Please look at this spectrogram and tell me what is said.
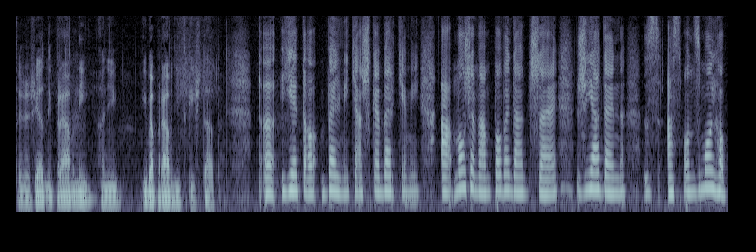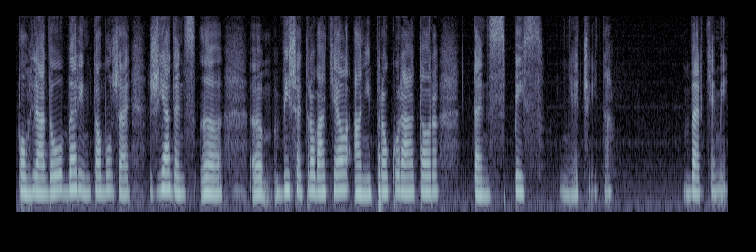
Takže žiadny právny, ani iba právnický štát. Je to veľmi ťažké, verte mi. A môžem vám povedať, že žiaden, z, aspoň z môjho pohľadu, verím tomu, že žiaden uh, uh, vyšetrovateľ ani prokurátor ten spis nečíta verte mi.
